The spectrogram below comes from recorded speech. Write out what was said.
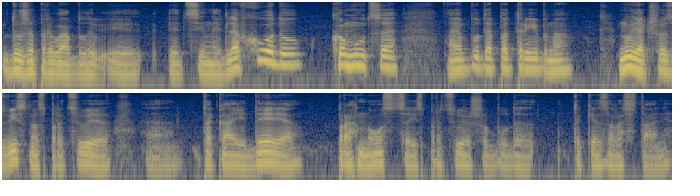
Дуже привабливі ціни для входу, кому це е, буде потрібно. Ну, якщо, звісно, спрацює е, така ідея, прогноз цей спрацює, що буде таке зростання.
